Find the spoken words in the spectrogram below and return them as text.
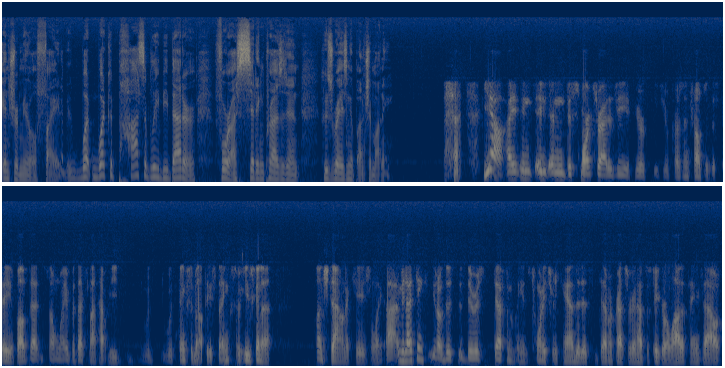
intramural fight. I mean, what what could possibly be better for a sitting president who's raising a bunch of money? Yeah, I, and, and, and the smart strategy, if you're if you're President Trump, is to stay above that in some way. But that's not how he would, would thinks about these things. So he's going to punch down occasionally. I mean, I think you know there, there is definitely it's 23 candidates. The Democrats are going to have to figure a lot of things out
